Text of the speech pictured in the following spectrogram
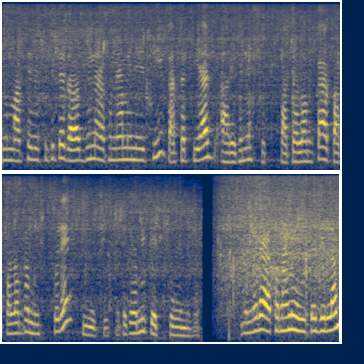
এই মাছের রেসিপিটা দেওয়ার জন্য এখন আমি নিয়েছি কাঁচা পেঁয়াজ আর এখানে কাঁচা লঙ্কা আর পাকা লঙ্কা মিক্স করে নিয়েছি। এটাকে আমি পেস্ট করে নেব। বন্ধুরা, এখন আমি উল্টে দিলাম।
